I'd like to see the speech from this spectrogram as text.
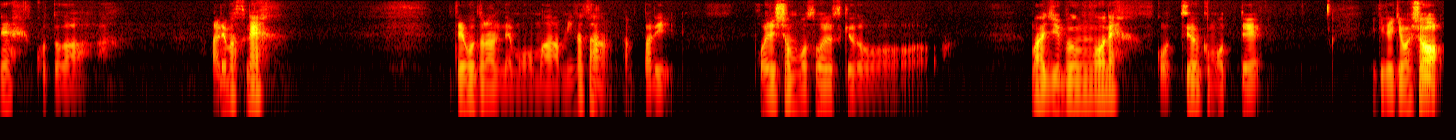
うな、ね、ことがありますね。っていうことなんで、もうまあ皆さん、やっぱり、ポジションもそうですけど、まあ自分をね、こう強く持って生きていきましょ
